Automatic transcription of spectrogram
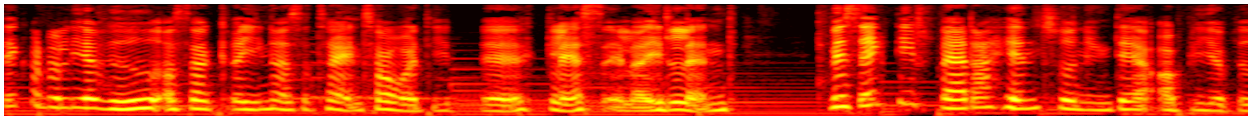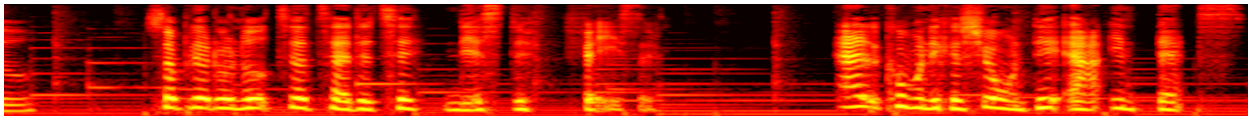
det kan du lige at vide, og så griner og så tager en tår af dit øh, glas eller et eller andet, hvis ikke de fatter hentydningen der og bliver ved, så bliver du nødt til at tage det til næste fase. Al kommunikation, det er en dans.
